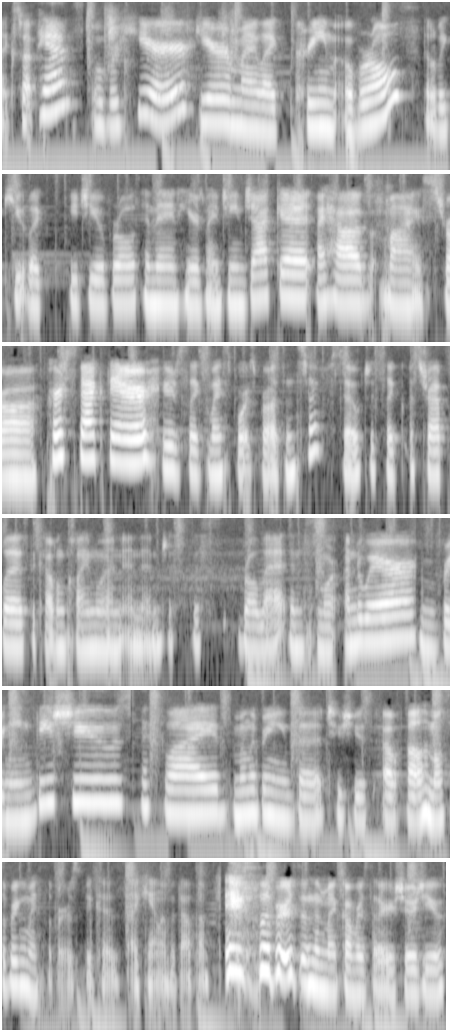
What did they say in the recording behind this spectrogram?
like sweatpants. Over here, here are my like cream overalls. That'll be cute like beachy overalls. And then here's my jean jacket. I have my straw purse back there. Here's like my sports bras and stuff. So just like a strapless, the Calvin Klein one, and then just this bralette and some more underwear. I'm bringing these shoes, my slides. I'm only bringing the two shoes. Oh, well, I'm also bringing my slippers because I can't live without them. slippers and then my Converse that I showed you.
